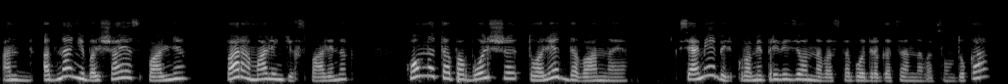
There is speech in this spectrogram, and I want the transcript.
Одна небольшая спальня, пара маленьких спаленок, комната побольше, туалет да ванная. Вся мебель, кроме привезенного с собой драгоценного сундука,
